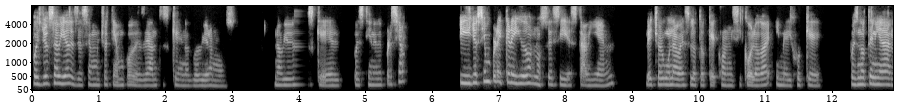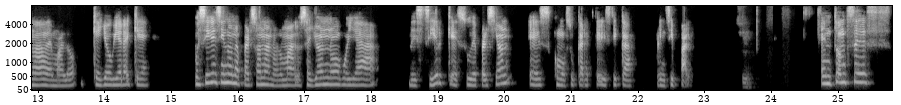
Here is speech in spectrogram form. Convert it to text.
pues yo sabía desde hace mucho tiempo, desde antes que nos volviéramos novios, que él pues tiene depresión. Y yo siempre he creído, no sé si está bien, de hecho alguna vez lo toqué con mi psicóloga y me dijo que pues no tenía nada de malo, que yo viera que pues sigue siendo una persona normal, o sea, yo no voy a decir que su depresión es como su característica principal. Sí. Entonces,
